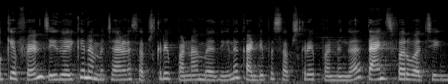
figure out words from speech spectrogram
ஓகே ஃப்ரெண்ட்ஸ் இது வரைக்கும் நம்ம சேனலை சப்ஸ்கிரைப் பண்ணாமல் இருந்தீங்கன்னா கண்டிப்பாக சப்ஸ்கிரைப் பண்ணுங்கள் தேங்க்ஸ் ஃபார் வாட்சிங்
